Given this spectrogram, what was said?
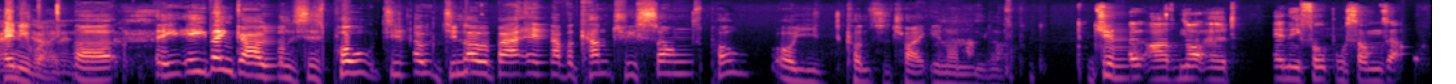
Anyway. Uh, he, he then goes on. He says, "Paul, do you know do you know about any other country songs, Paul, or are you concentrating on England?" Do you know, I've not heard any football songs at all.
